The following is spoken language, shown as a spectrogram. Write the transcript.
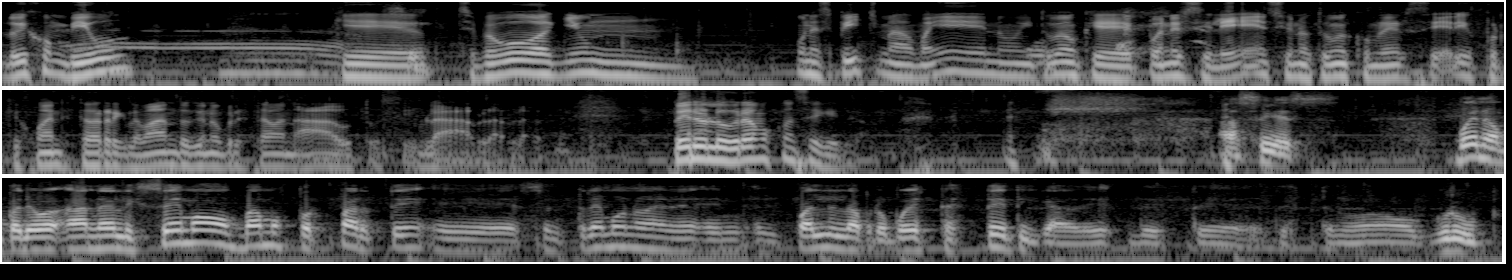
lo dijo en vivo que se pegó aquí un, un speech más o menos y tuvimos que poner silencio, nos tuvimos que poner serios porque Juan estaba reclamando que no prestaban autos y bla, bla, bla. Pero logramos conseguirlo. Así es. Bueno, pero analicemos, vamos por parte, eh, centrémonos en, cuál es la propuesta estética de, este, de este nuevo grupo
